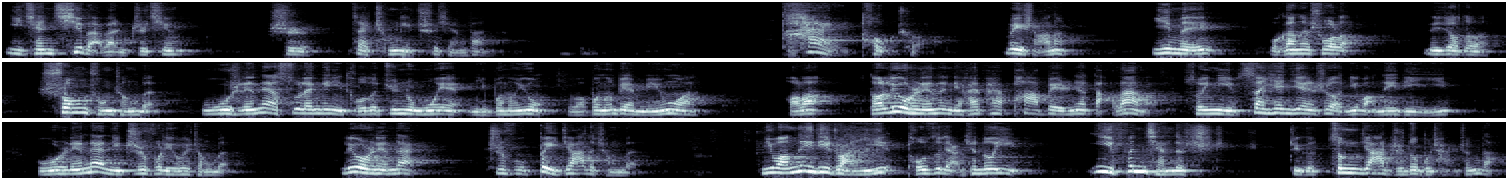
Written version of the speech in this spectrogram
一千七百万知青是在城里吃闲饭的，太透彻了。为啥呢？因为我刚才说了，那叫做双重成本。五十年代苏联给你投的军重工业你不能用，对吧？不能变民用啊。好了，到六十年代你还怕怕被人家打烂了，所以你三线建设你往内地移。五十年代你支付理会成本，六十年代支付倍加的成本。你往内地转移，投资两千多亿，一分钱的这个增加值都不产生的。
